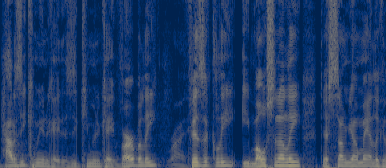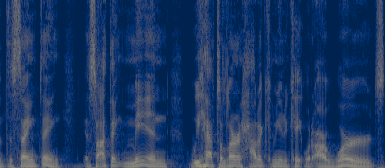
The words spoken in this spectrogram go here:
How does he communicate? Does he communicate verbally, physically, emotionally? There's some young man looking at the same thing. And so I think men, we have to learn how to communicate with our words,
